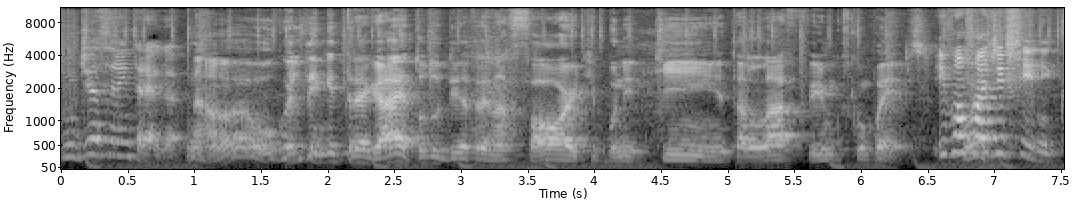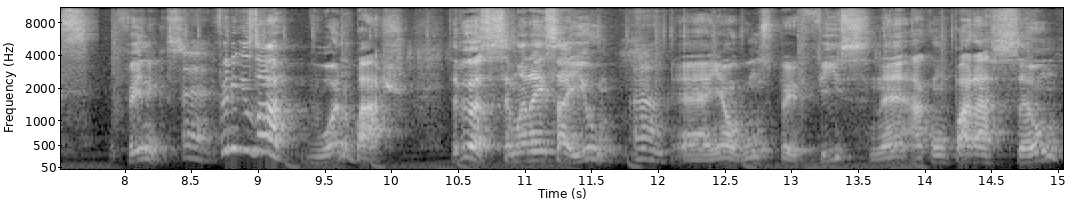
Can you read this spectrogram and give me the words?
Um dia você não entrega. Não, o que ele tem que entregar é todo dia treinar forte, bonitinho, tá lá firme com os companheiros. E vamos falar de Phoenix. O Phoenix? É. O Phoenix lá, voando baixo. Você viu, essa semana aí saiu Ah. é, em alguns perfis, né, a comparação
